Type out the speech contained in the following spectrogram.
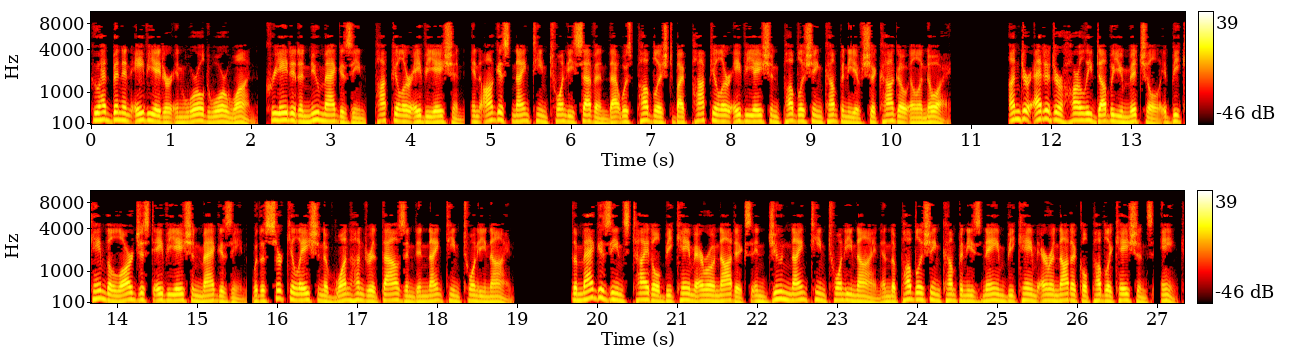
who had been an aviator in World War I, created a new magazine, Popular Aviation, in August 1927 that was published by Popular Aviation Publishing Company of Chicago, Illinois. Under editor Harley W. Mitchell it became the largest aviation magazine, with a circulation of 100,000 in 1929. The magazine's title became Aeronautics in June 1929 and the publishing company's name became Aeronautical Publications, Inc.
